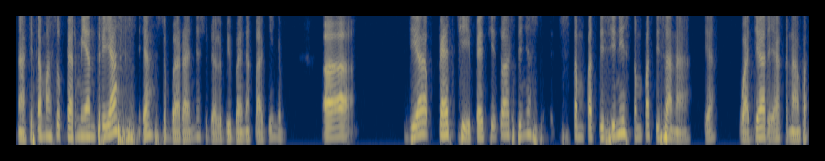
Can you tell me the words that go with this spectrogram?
Nah, kita masuk Permian Trias ya, sebarannya sudah lebih banyak lagi. Uh, dia peci, peci itu artinya setempat di sini, setempat di sana ya. Wajar ya, kenapa?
